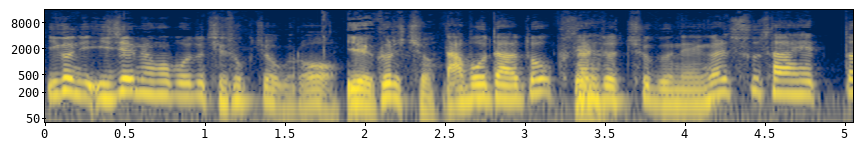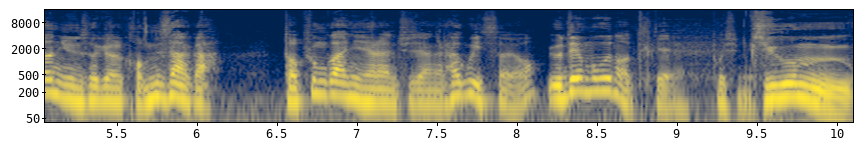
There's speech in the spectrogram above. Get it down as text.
이건 이재명 후보도 지속적으로 예, 그렇죠. 나보다도 부산저축은행을 예. 수사했던 윤석열 검사가 덮은 거 아니냐라는 주장을 하고 있어요. 이 대목은 어떻게 보십니까? 지금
